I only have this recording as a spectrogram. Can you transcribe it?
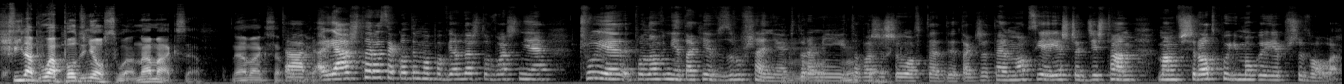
Chwila była podniosła, na maksa. Na maksa Tak, podniosła. a ja aż teraz jak o tym opowiadasz, to właśnie czuję ponownie takie wzruszenie, które no, mi no towarzyszyło tak. wtedy. Także te emocje jeszcze gdzieś tam mam w środku i mogę je przywołać.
